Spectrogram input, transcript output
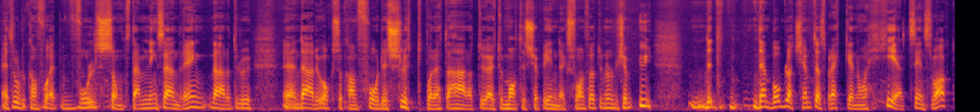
Jeg tror du kan få et voldsomt stemningsendring, der du, uh, der du også kan få det slutt på dette her at du automatisk kjøper indeksfond. for at når du kommer ut, Den bobla kommer til å sprekke noe helt sinnssvakt.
